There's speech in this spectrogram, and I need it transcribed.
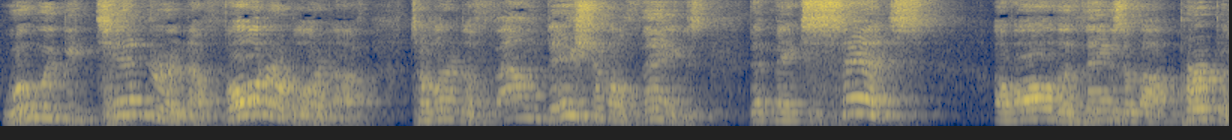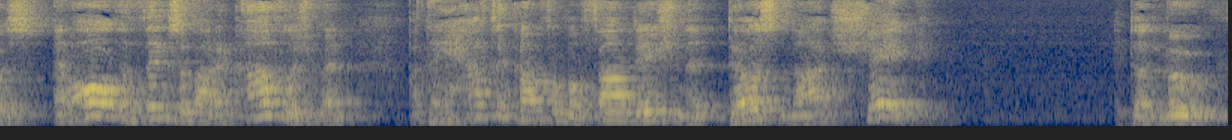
Will we be tender enough, vulnerable enough to learn the foundational things that make sense of all the things about purpose and all the things about accomplishment but they have to come from a foundation that does not shake, it doesn't move.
